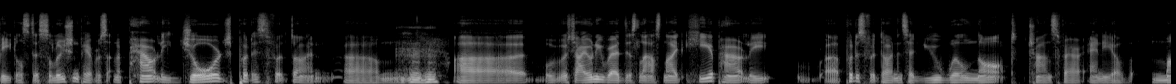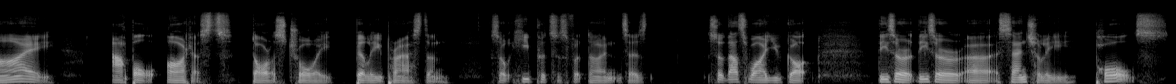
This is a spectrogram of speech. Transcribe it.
Beatles dissolution papers. And apparently, George put his foot down, um, uh, which I only read this last night. He apparently uh, put his foot down and said, "You will not transfer any of my Apple artists, Doris Troy, Billy Preston." So he puts his foot down and says, "So that's why you've got these are these are uh, essentially Paul's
